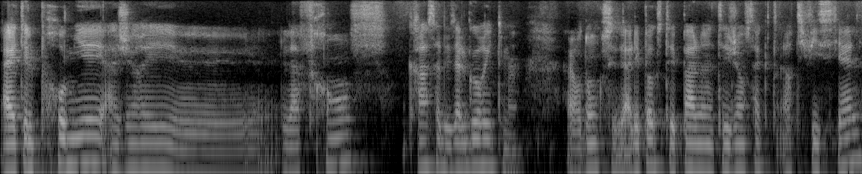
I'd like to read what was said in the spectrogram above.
a été le premier à gérer la France grâce à des algorithmes. Alors donc à l'époque c'était pas l'intelligence artificielle,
